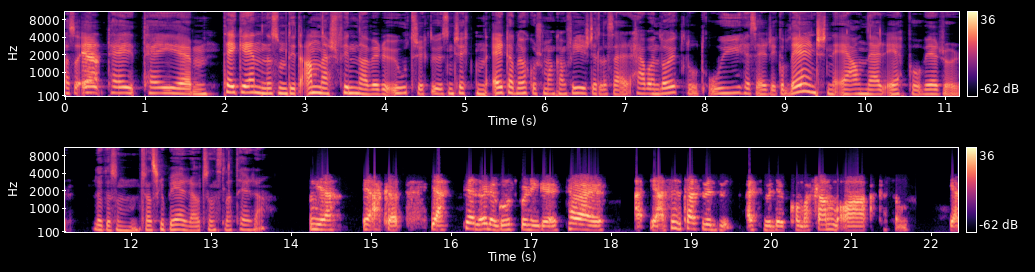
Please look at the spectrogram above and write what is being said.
Alltså är te te te genene som det annars finna vid det uttryckt i sin kikten är er det något som man kan föreställa sig här var en löjklot oj här ser reguleringen er när är på veror något som transkribera och translatera. Ja, ja akkurat. Ja, det er en god spørning. Det er, ja, så det er så vidt at vi vil komma frem og akkurat som ja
